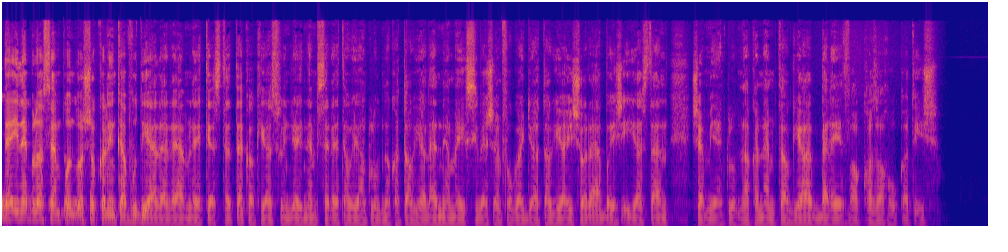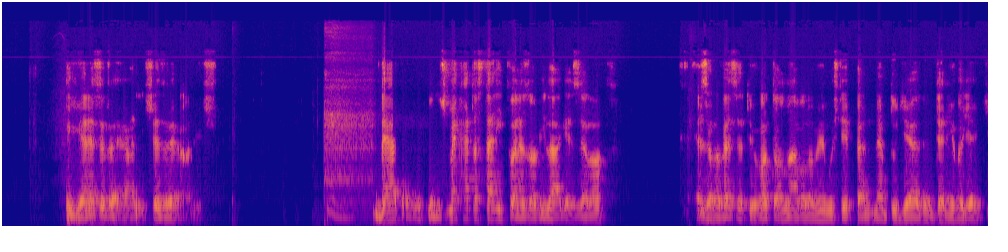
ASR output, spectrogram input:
De én ebből a szempontból sokkal inkább Woody Allenre emlékeztetek, aki azt mondja, hogy nem szeretne olyan klubnak a tagja lenni, amelyik szívesen fogadja a tagjai sorába, és így aztán semmilyen klubnak a nem tagja, beleértve a kazahókat is. Igen, ez reális, ez reális. De hát egyébként is. Meg hát aztán itt van ez a világ ezzel a ezzel a vezető hatalmával, amely most éppen nem tudja eldönteni, hogy egy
